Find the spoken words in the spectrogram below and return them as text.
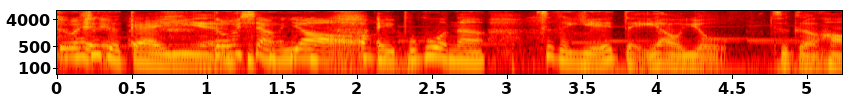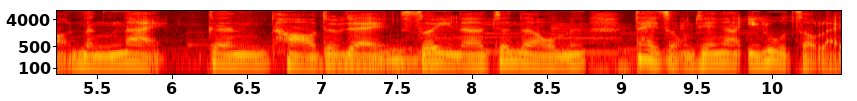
对 这个概念。都想要。哎，不过呢，这个也得要有这个哈能耐。跟好，对不对？所以呢，真的，我们戴总监这样一路走来，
